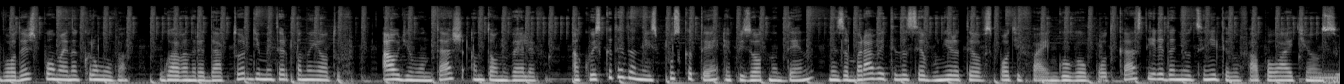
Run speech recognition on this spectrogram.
Водещ Пламена Крумова. Главен редактор Димитър Панайотов. Аудиомонтаж Антон Велев. Ако искате да не изпускате епизод на ден, не забравяйте да се абонирате в Spotify, Google Podcast или да ни оцените в Apple iTunes.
